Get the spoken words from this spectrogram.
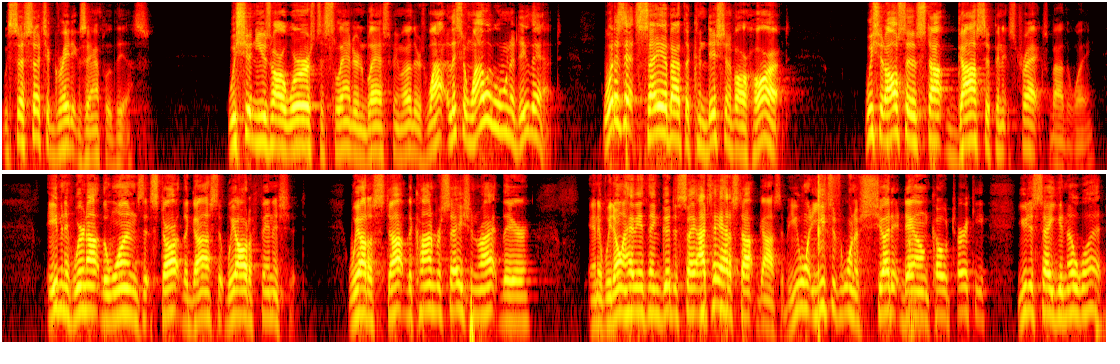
We set such a great example of this. We shouldn't use our words to slander and blaspheme others. Why, listen, why would we want to do that? What does that say about the condition of our heart? We should also stop gossip in its tracks, by the way. Even if we're not the ones that start the gossip, we ought to finish it. We ought to stop the conversation right there. And if we don't have anything good to say, I tell you how to stop gossip. You, want, you just want to shut it down cold turkey. You just say, you know what?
